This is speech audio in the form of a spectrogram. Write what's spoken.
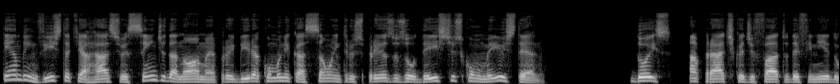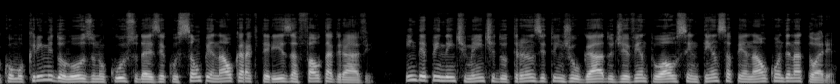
tendo em vista que a ratio excende da norma é proibir a comunicação entre os presos ou destes com o meio externo. 2. A prática de fato definido como crime doloso no curso da execução penal caracteriza falta grave, independentemente do trânsito em julgado de eventual sentença penal condenatória.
